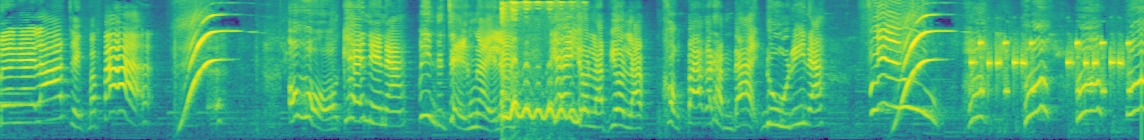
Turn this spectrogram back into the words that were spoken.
เป็นไงล่ะเจ๋งปะป้า โอ้โห แค่เนี้ยนะไม่เห็นจะเจ๋งไหนเลย แค่โยนรับโยนรับของป้าก็ทำได้ดูนี่นะฟิวฮะฮะฮะฮะ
